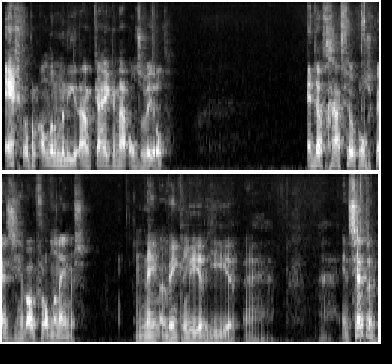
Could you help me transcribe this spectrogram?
echt op een andere manier aan het kijken naar onze wereld. En dat gaat veel consequenties hebben ook voor ondernemers. Neem een winkelier hier uh, in het centrum.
